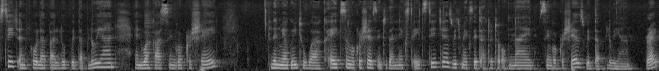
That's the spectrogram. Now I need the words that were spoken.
stitch and pull up a loop with the blue yarn and work our single crochet. Then we are going to work eight single crochets into the next eight stitches which makes it a total of nine single crochets with the blue yarn right?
